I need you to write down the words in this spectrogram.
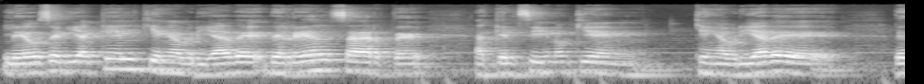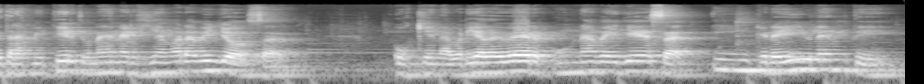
Leo sería aquel quien habría de, de realzarte, aquel signo quien, quien habría de, de transmitirte una energía maravillosa o quien habría de ver una belleza increíble en ti.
